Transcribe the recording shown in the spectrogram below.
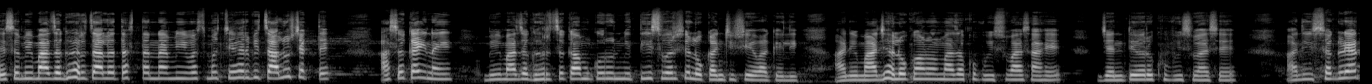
तसं मी माझं घर चालवत असताना मी वसमत शहर बी चालू शकते असं काही नाही. मी माझं घरचं काम करून मी तीस वर्ष लोकांची सेवा केली. आणि माझ्या लोकांवर माझा खूप विश्वास आहे. जनतेवर खूप विश्वास आहे. आणि सगळ्याच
